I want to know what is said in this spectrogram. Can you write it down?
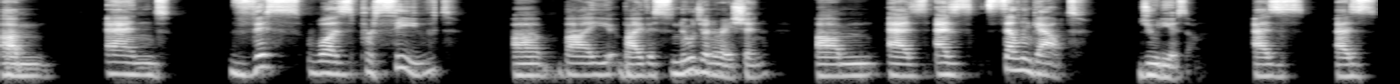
Um, and this was perceived uh, by, by this new generation um, as, as selling out Judaism, as, as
